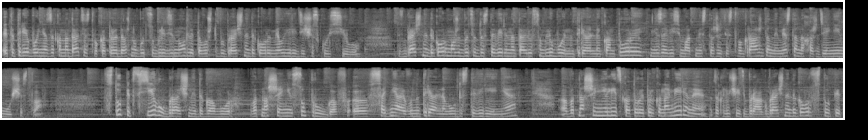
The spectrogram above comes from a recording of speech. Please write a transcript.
Это требование законодательства, которое должно быть соблюдено для того, чтобы брачный договор имел юридическую силу. То есть брачный договор может быть удостоверен нотариусом любой нотариальной конторы, независимо от места жительства граждан и места нахождения имущества. Вступит в силу брачный договор в отношении супругов э, со дня его нотариального удостоверения. Э, В отношении лиц, которые только намерены заключить брак, брачный договор вступит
